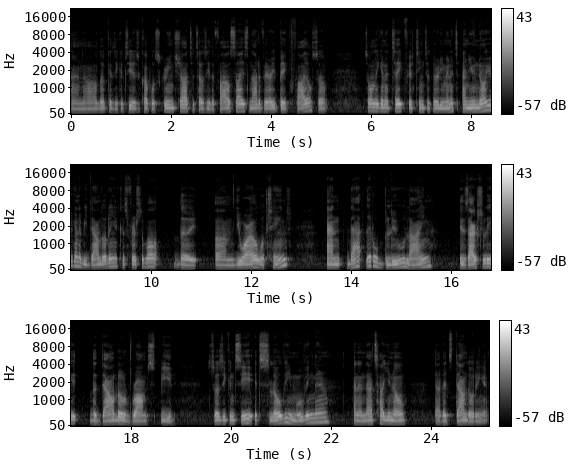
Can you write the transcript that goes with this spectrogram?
and uh, look as you can see there's a couple screenshots. It tells you the file size. Not a very big file so it's only gonna take 15 to 30 minutes. And you know you're gonna be downloading it because first of all the um, URL will change. And that little blue line is actually the download ROM speed so as you can see, it's slowly moving there, and then that's how you know that it's downloading it.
